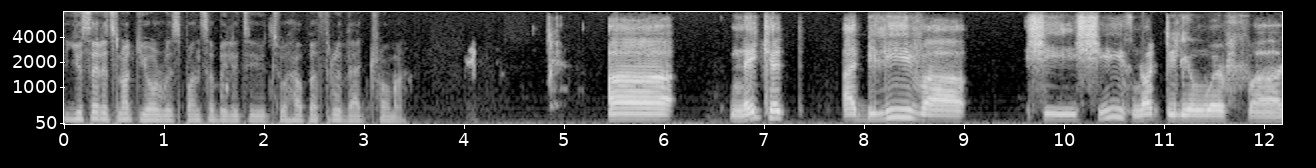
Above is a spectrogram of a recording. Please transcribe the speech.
you said it's not your responsibility to help her through that trauma. Uh, naked. I believe uh, she she is not dealing with uh,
